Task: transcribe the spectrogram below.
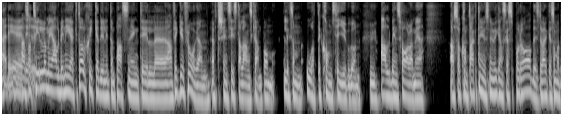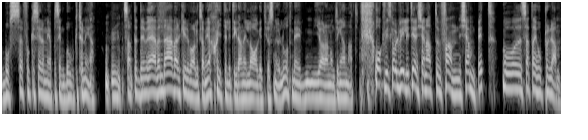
Nej, det, Alltså det, till och med Albin Ekdal skickade en liten passning till... eh, Han fick ju frågan efter sin sista landskamp om liksom, återkomst till Djurgården. Albin svarar med... Alltså kontakten just nu är ganska sporadisk. Det verkar som att Bosse fokuserar mer på sin bokturné. Så att det, även där verkar det vara liksom, jag skiter lite grann i laget just nu. Låt mig göra någonting annat. Och vi ska väl villigt erkänna att fan kämpigt att sätta ihop program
